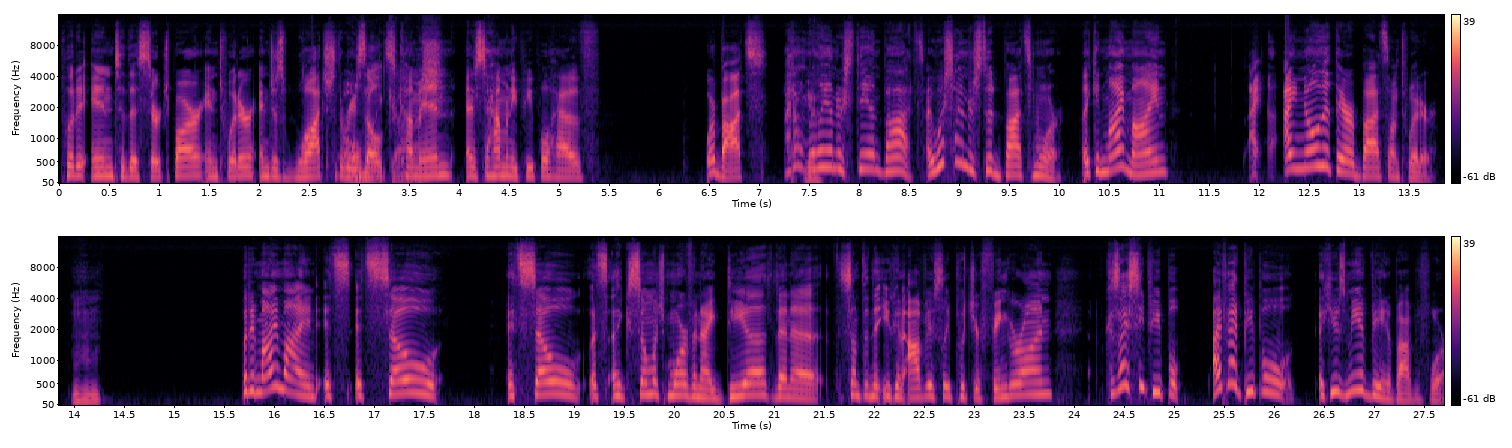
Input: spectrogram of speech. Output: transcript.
put it into the search bar in Twitter and just watch the Oh results come in as to how many people have or bots. I don't Yeah. really understand bots. I wish I understood bots more. Like in my mind, I I know that there are bots on Twitter. hmm But in my mind, it's it's so it's so it's like so much more of an idea than a something that you can obviously put your finger on. Because I see people, I've had people accuse me of being a bot before.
